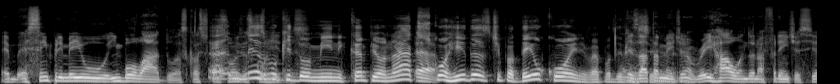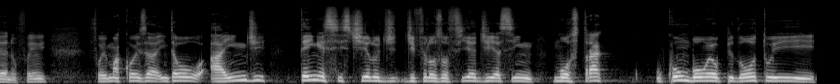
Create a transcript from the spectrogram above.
é, é sempre meio embolado as classificações. É, mesmo que domine campeonatos, é. corridas, tipo a Dale Coyne vai poder vencer. Exatamente, né? Ray Hall andou na frente esse ano, foi, foi uma coisa... Então a Indy tem esse estilo de, de filosofia de assim mostrar o quão bom é o piloto e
